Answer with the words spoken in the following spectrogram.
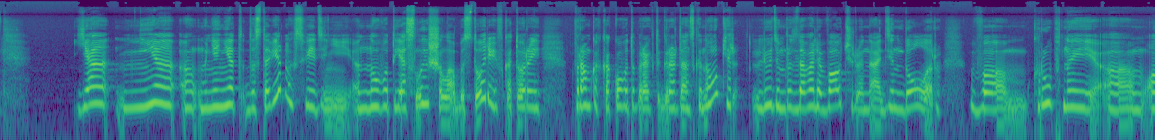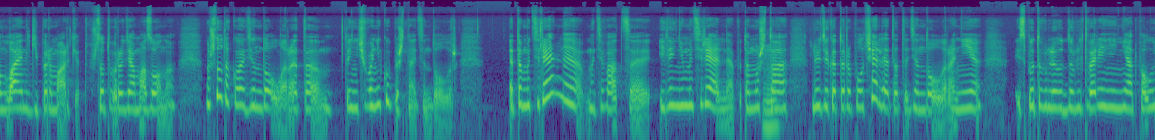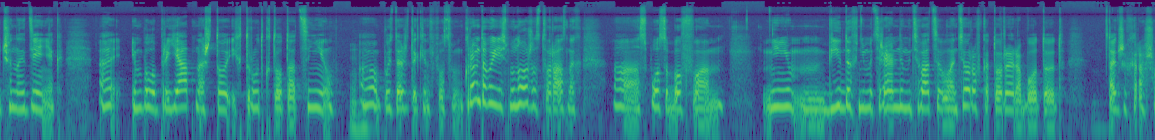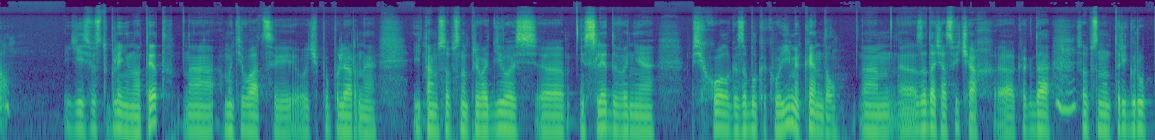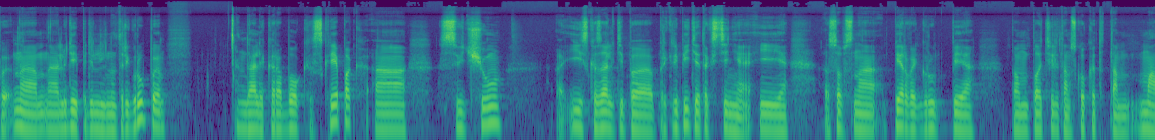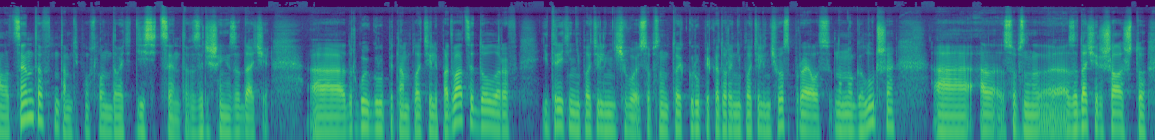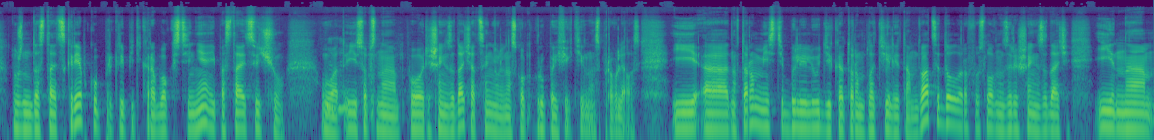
я не, э, у меня нет достоверных сведений, но вот я слышала об истории, в которой в рамках какого-то проекта гражданской науки людям раздавали ваучеры на 1 доллар в крупный э, онлайн-гипермаркет, что-то вроде Амазона. Ну что такое 1 доллар? Это ты ничего не купишь на 1 доллар это материальная мотивация или нематериальная? Потому что mm. люди, которые получали этот один доллар, они испытывали удовлетворение не от полученных денег. А им было приятно, что их труд кто-то оценил, mm-hmm. пусть даже таким способом. Кроме того, есть множество разных а, способов и видов нематериальной мотивации волонтеров, которые работают также хорошо. Есть выступление на TED о мотивации, очень популярное. И там, собственно, приводилось э, исследование психолога, забыл как его имя, Кэндалл. Э, задача о свечах, э, когда, собственно, три группы, на, людей поделили на три группы, дали коробок скрепок, а, свечу и сказали, типа, прикрепите это к стене. И, собственно, первой группе по-моему, платили там сколько-то там мало центов, ну там типа условно давайте 10 центов за решение задачи. А другой группе там платили по 20 долларов, и третьей не платили ничего. И, собственно, той группе, которая не платили ничего, справилась намного лучше. А, а, собственно, задача решалась, что нужно достать скрепку, прикрепить коробок к стене и поставить свечу. Вот. Mm-hmm. И, собственно, по решению задачи оценивали, насколько группа эффективно справлялась. И а, на втором месте были люди, которым платили там 20 долларов условно за решение задачи, и на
